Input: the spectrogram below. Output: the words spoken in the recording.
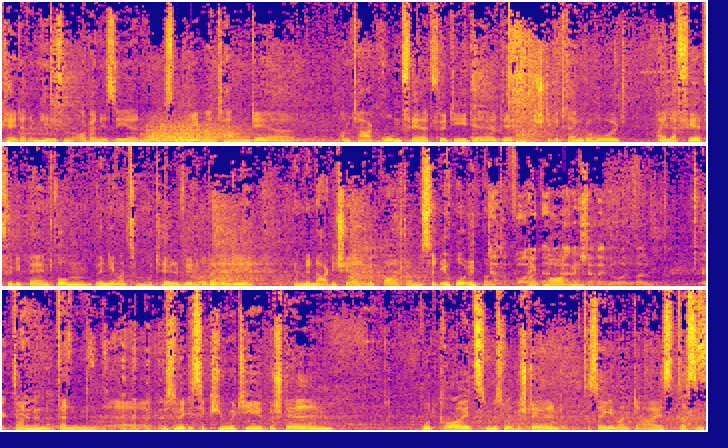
äh, Catering-Hilfen organisieren, wir müssen jemanden haben, der am Tag rumfährt für die, der, der praktisch die Getränke holt. Einer fährt für die Band rum, wenn jemand zum Hotel will oder wenn die haben eine Nagelschere gebraucht, dann müsst ihr die holen heute, heute Morgen. Dann, dann äh, müssen wir die Security bestellen. Rotkreuz müssen wir bestellen, dass da jemand da ist, dass ein,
